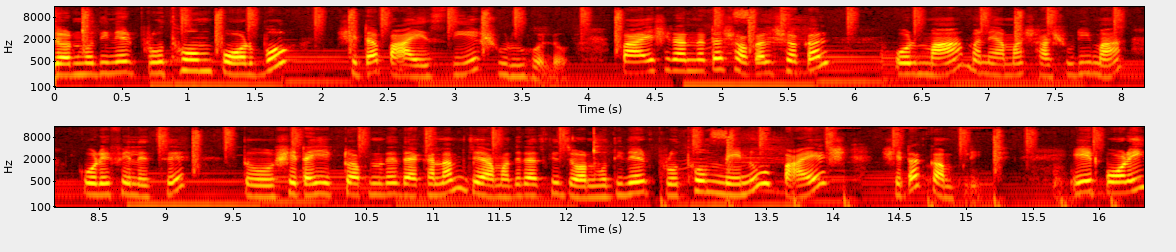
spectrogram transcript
জন্মদিনের প্রথম পর্ব সেটা পায়েস দিয়ে শুরু হলো। পায়েস রান্নাটা সকাল সকাল ওর মা মানে আমার শাশুড়ি মা, করে ফেলেছে। তো সেটাই একটু আপনাদের দেখালাম যে আমাদের আজকে জন্মদিনের প্রথম মেনু পায়েস সেটা কমপ্লিট এরপরেই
